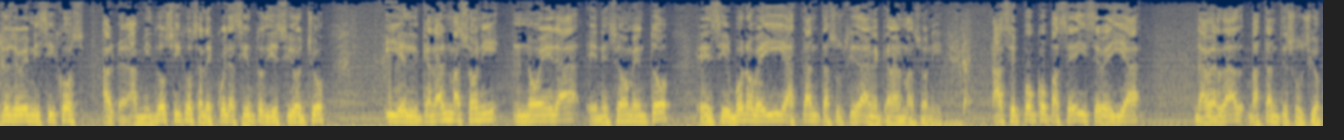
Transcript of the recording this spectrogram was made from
yo llevé mis hijos, a, a mis dos hijos a la escuela 118 y el canal Mazzoni no era en ese momento, es decir, vos no veías tanta suciedad en el canal Mazzoni. Hace poco pasé y se veía, la verdad, bastante sucio.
